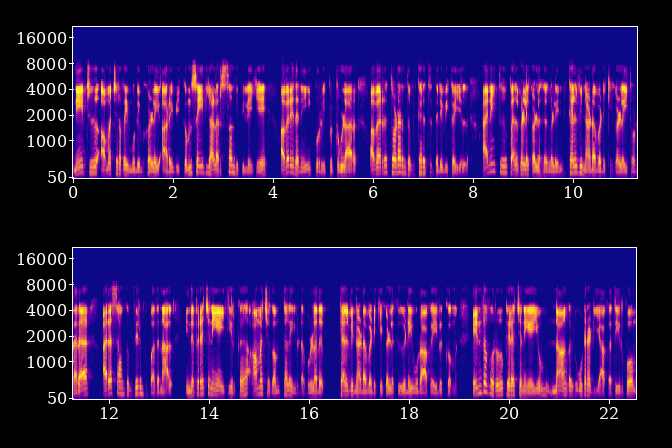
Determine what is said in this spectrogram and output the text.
நேற்று அமைச்சரவை முடிவுகளை அறிவிக்கும் செய்தியாளர் சந்திப்பிலேயே அவர் இதனை குறிப்பிட்டுள்ளார். அவர் தொடர்ந்தும் கருத்து தெரிவிக்கையில் அனைத்து பல்கலைக்கழகங்களின் கல்வி நடவடிக்கைகளை தொடர அரசாங்கம் விரும்புவதனால் இந்த பிரச்சனையை தீர்க்க அமைச்சகம் தலையிட உள்ளது கல்வி நடவடிக்கைகளுக்கு இடையூறாக இருக்கும். எந்த ஒரு பிரச்சனையையும் நாங்கள் உடனடியாக தீர்ப்போம்.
